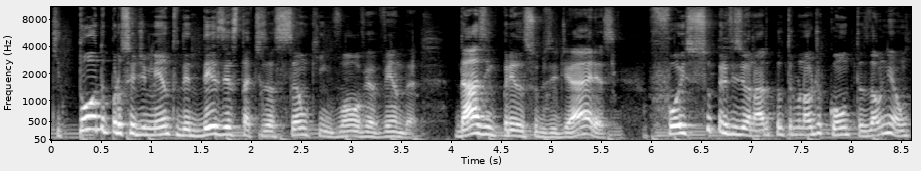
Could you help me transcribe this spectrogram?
que todo procedimento de desestatização que envolve a venda das empresas subsidiárias foi supervisionado pelo Tribunal de Contas da União,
